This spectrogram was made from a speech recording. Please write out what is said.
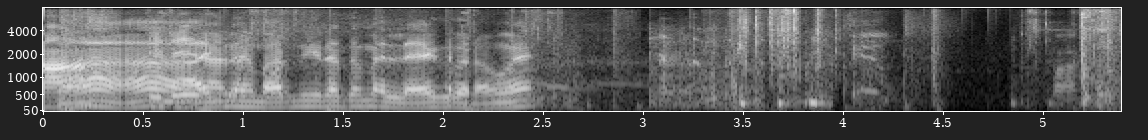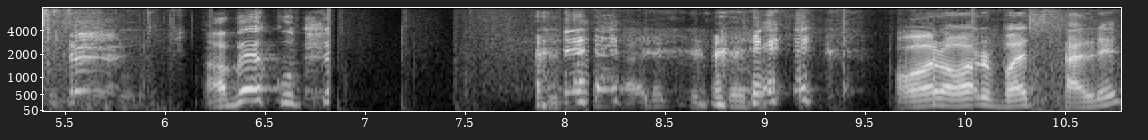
हाँ चले आज मैं मार मर नहीं रहा तो मैं लैग हो रहा हूँ। अबे कुत्ते और और बच साले।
